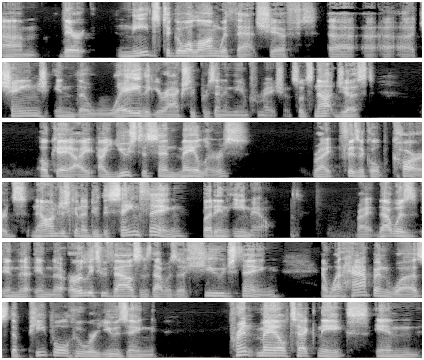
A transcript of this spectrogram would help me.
um, there needs to go along with that shift uh, a, a change in the way that you're actually presenting the information. So it's not just okay, I, I used to send mailers, right? Physical cards. Now I'm just going to do the same thing, but in email, right? That was in the in the early 2000s. That was a huge thing. And what happened was the people who were using print mail techniques in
